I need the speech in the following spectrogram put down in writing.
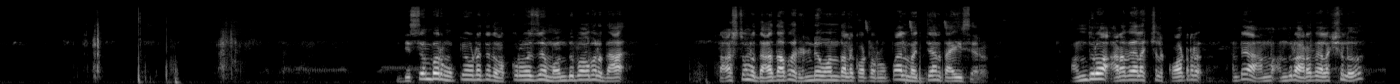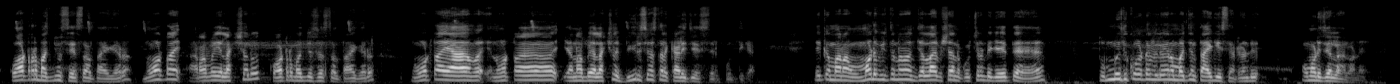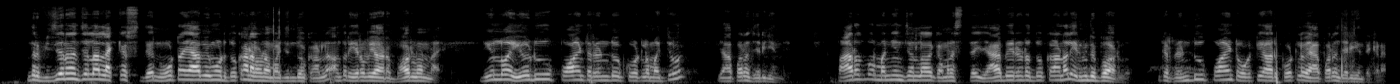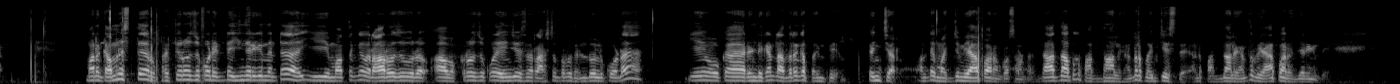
డిసెంబర్ ముప్పై ఒకటో తేదీ ఒక్కరోజే మందుబాబుల దా రాష్ట్రంలో దాదాపు రెండు వందల కోట్ల రూపాయలు మద్యాన్ని తాగేశారు. అందులో అరవై లక్షల కోటర్ అంటే అందులో అరవై లక్షలు క్వార్టర్ మద్యం సీసాలు తాగారు. నూట అరవై లక్షలు క్వార్టర్ మద్యం సీసాలు తాగారు. నూట యాభై నూట ఎనభై లక్షల బీరు సీసాలు ఖాళీ చేశారు పూర్తిగా. ఇక మన ఉమ్మడి విజయనగరం జిల్లా విషయానికి వచ్చినట్టుగైతే అయితే తొమ్మిది కోట్ల విలువైన మద్యం తాగేశారు రెండు ఉమ్మడి జిల్లాలోనే. అందులో విజయనగరం జిల్లా లెక్కేస్తే నూట యాభై మూడు దుకాణాలు ఉన్నాయి మద్యం దుకాణాలు. అందులో ఇరవై ఆరు బార్లు ఉన్నాయి. దీనిలో ఏడు పాయింట్ రెండు కోట్ల మద్యం వ్యాపారం జరిగింది. పార్వతీపురం మన్యం జిల్లా గమనిస్తే యాభై రెండు దుకాణాలు ఎనిమిది బార్లు. ఇక్కడ రెండు పాయింట్ ఒకటి ఆరు కోట్ల వ్యాపారం జరిగింది ఇక్కడ. మనం గమనిస్తే ప్రతిరోజు కూడా అంటే ఏం జరిగిందంటే ఈ మొత్తంగా ఆ రోజు ఆ ఒక్క రోజు కూడా ఏం చేసిన రాష్ట్ర ప్రభుత్వం రెండు రోజులు కూడా ఏం ఒక రెండు గంటలు అదనంగా పెంపి పెంచారు. అంటే మద్యం వ్యాపారం కోసం ఉంటుంది. దాదాపుగా పద్నాలుగు గంటలు పనిచేస్తాయి అంటే పద్నాలుగు గంటలు వ్యాపారం జరిగింది.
